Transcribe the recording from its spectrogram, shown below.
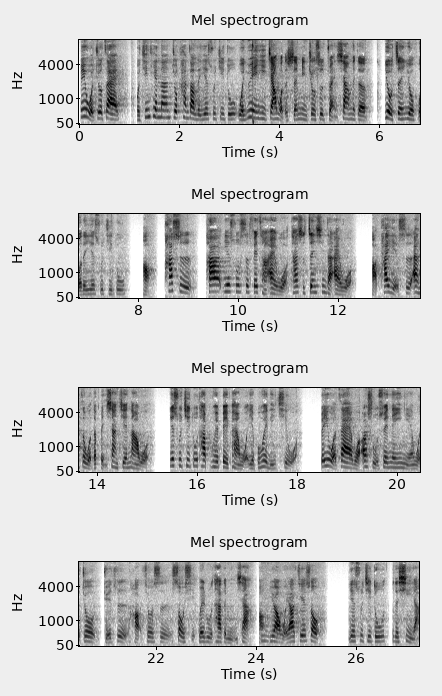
所以我就在。我今天呢，就看到了耶稣基督。我愿意将我的生命，就是转向那个又真又活的耶稣基督。好，他是他，耶稣是非常爱我，他是真心的爱我。好，他也是按照我的本相接纳我。耶稣基督他不会背叛我，也不会离弃我。所以我在我二十五岁那一年，我就决志，好，就是受洗归入他的名下。好，又要我要接受耶稣基督这个信仰。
